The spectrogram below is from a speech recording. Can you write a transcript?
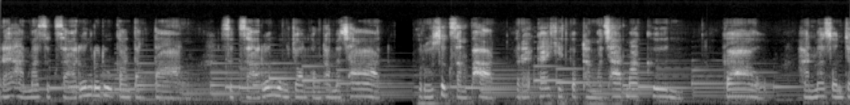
และหันมาศึกษาเรื่องฤดูกาลต่างๆ ศึกษาเรื่องวงจรของธรรมชาติ รู้สึกสัมผัสและใกล้ชิดกับธรรมชาติมากขึ้น 9. หันมาสนใจ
